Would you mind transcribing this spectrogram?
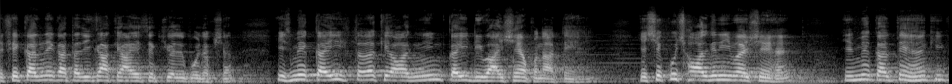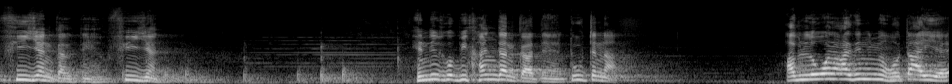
इसके करने का तरीका क्या है सेक्चुअल रिप्रोडक्शन इसमें कई तरह के ऑर्गेनिज्म कई डिवाइसें अपनाते हैं. जैसे कुछ ऑर्गेनिज्म ऐसे हैं, इनमें करते हैं कि फीजन करते हैं फीजन हिंदी उसको विखंडन कहते हैं, टूटना। अब लोअर ऑर्गेनिज्म में होता ही है।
